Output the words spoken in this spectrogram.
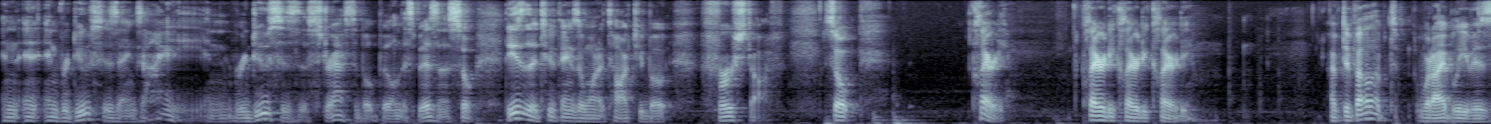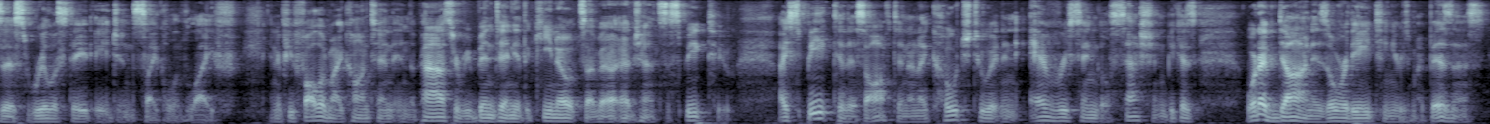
and, and, and, reduces anxiety and reduces the stress about building this business. So these are the two things I want to talk to you about first off. So clarity, clarity, clarity, clarity. I've developed what I believe is this real estate agent cycle of life. And if you followed my content in the past or if you've been to any of the keynotes I've had a chance to speak to, I speak to this often and I coach to it in every single session because what I've done is over the 18 years of my business,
